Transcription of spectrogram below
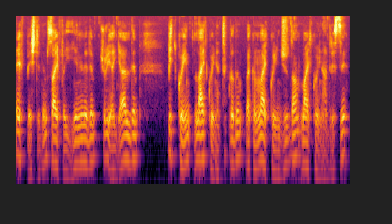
F5 dedim. Sayfayı yeniledim. Şuraya geldim. Bitcoin, Litecoin'e tıkladım. Bakın Litecoin cüzdan, Litecoin adresi.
